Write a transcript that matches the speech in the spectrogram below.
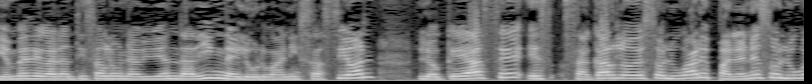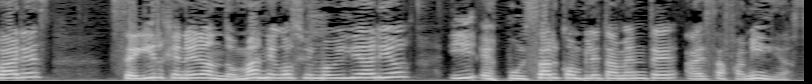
y en vez de garantizarle una vivienda digna y la urbanización, lo que hace es sacarlo de esos lugares para en esos lugares seguir generando más negocios inmobiliarios y expulsar completamente a esas familias.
